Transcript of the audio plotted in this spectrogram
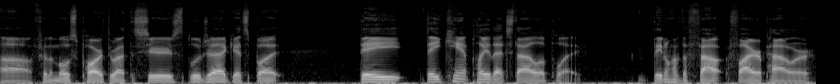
uh, for the most part throughout the series. The Blue Jackets, but they they can't play that style of play they don't have the fa- firepower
